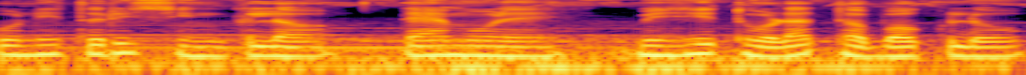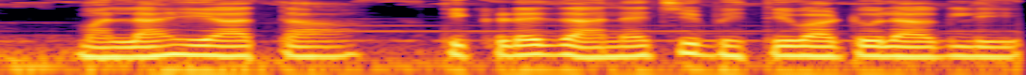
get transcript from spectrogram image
कोणीतरी शिंकलं. त्यामुळे मीही थोडा थबकलो. मलाही आता तिकडे जाण्याची भीती वाटू लागली.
